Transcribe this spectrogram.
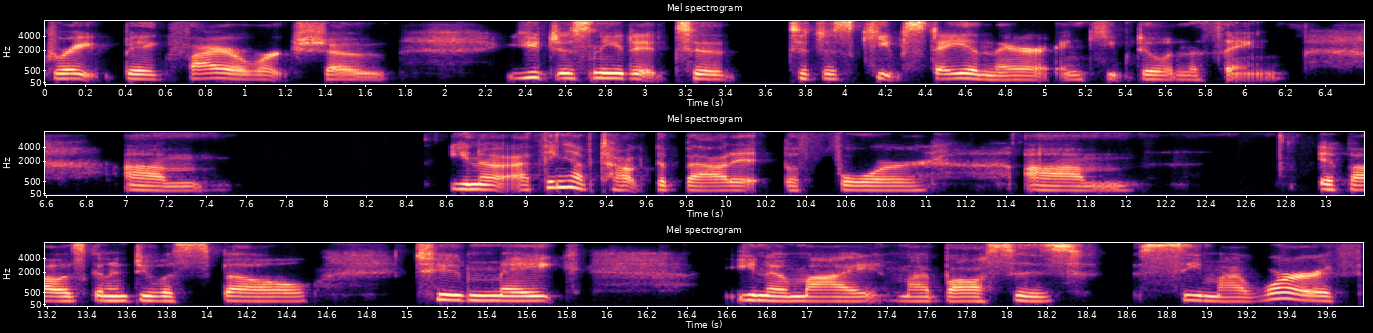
great big fireworks show. You just need it to to just keep staying there and keep doing the thing. Um, you know i think i've talked about it before. Um, if i was going to do a spell to make you know my my bosses see my worth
